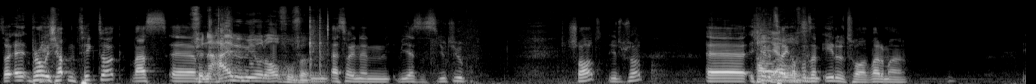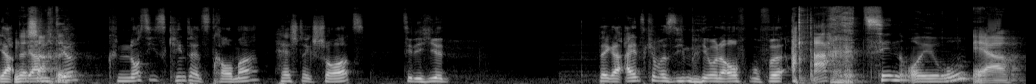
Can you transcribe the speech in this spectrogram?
So, äh, Bro, ich habe einen TikTok, was. Ähm, Für eine halbe Million Aufrufe. äh, sorry, einen, wie heißt es? YouTube Short? YouTube Short? Äh, ich kann dir zeigen auf unserem Edeltalk, warte mal. Ja, Eine wir haben Schachtel. hier Knossis Kindheitstrauma, Hashtag Shorts. Zieh dir hier, Digga, 1,7 Millionen Aufrufe. 18 Euro? Ja,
